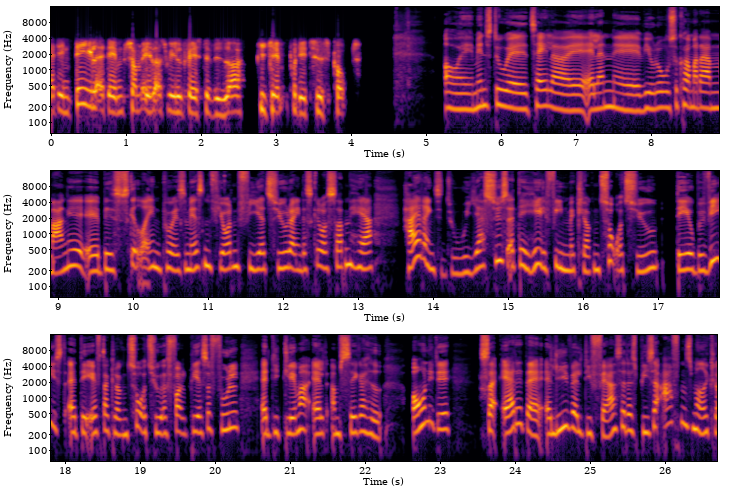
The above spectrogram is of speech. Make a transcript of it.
at en del af dem, som ellers ville feste videre, gik hjem på det tidspunkt. Og øh, mens du øh, taler, øh, Allan øh, Violog, så kommer der mange øh, beskeder ind på sms'en 1424. Der er en, der skriver sådan her. Hej Ring til du. Jeg synes, at det er helt fint med klokken 22. Det er jo bevist, at det er efter klokken 22, at folk bliver så fulde, at de glemmer alt om sikkerhed. Oven i det, så er det da alligevel de færreste, der spiser aftensmad kl.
